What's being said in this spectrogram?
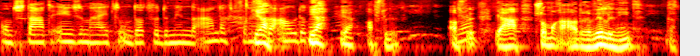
Ontstaat eenzaamheid omdat we er minder aandacht voor hebben, ja, ouderen? ja, ja, absoluut. absoluut. Ja? sommige ouderen willen niet. Dat,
